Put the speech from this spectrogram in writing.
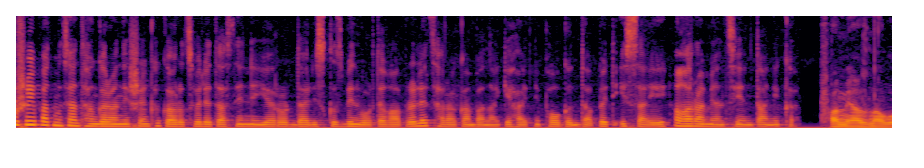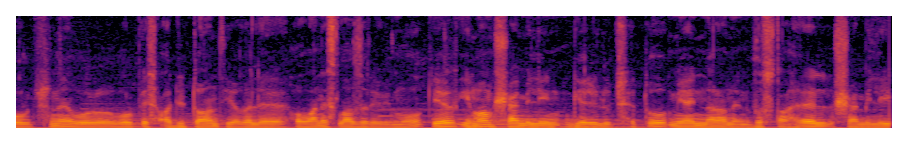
Շուշիի պատմության թանգարանի շենքը կառուցվել է 19-րդ դարի սկզբին, որտեղ ապրել է ցարական բանակի հայտնի փոխգնդապետ Իսայի Աղարամյանցի ընտանիքը։ Սա մի ազնվորություն է, որը որպես ադյուտանտ եղել է Հովանես Լազարևի մոտ եւ Իմամ Շամիլին գերելուց հետո միայն նրան են վստահել Շամիլի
